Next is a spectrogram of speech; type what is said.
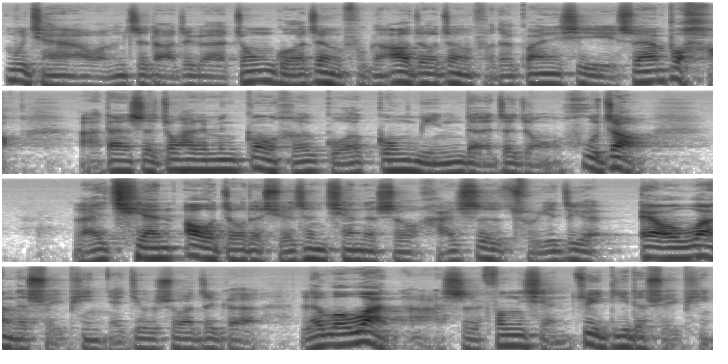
目前啊，我们知道这个中国政府跟澳洲政府的关系虽然不好啊，但是中华人民共和国公民的这种护照来签澳洲的学生签的时候，还是处于这个 L one 的水平，也就是说这个 Level one 啊是风险最低的水平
